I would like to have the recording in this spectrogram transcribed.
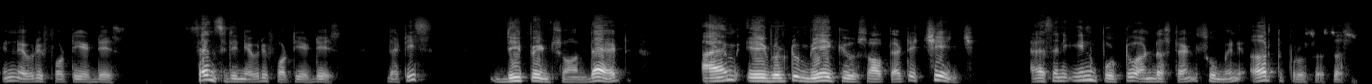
in every 48 days sensed in every 48 days that is depends on that I am able to make use of that change as an input to understand so many earth processes.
